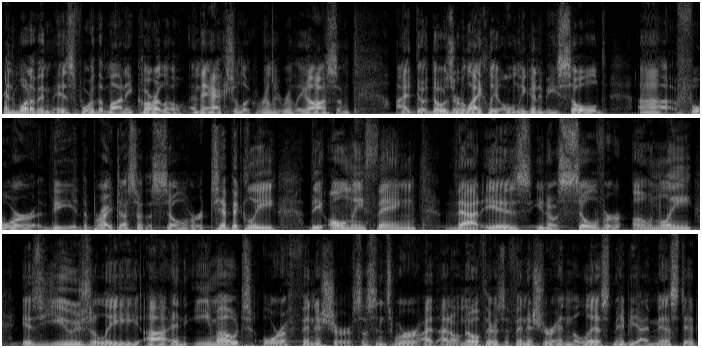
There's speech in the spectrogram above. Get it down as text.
and one of them is for the Monte Carlo, and they actually look really, really awesome. I, th- those are likely only going to be sold uh, for the the bright dust or the silver. Typically, the only thing that is you know silver only is usually uh, an emote or a finisher. So since we're I, I don't know if there's a finisher in the list, maybe I missed it.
